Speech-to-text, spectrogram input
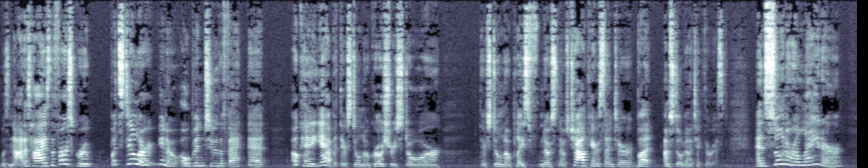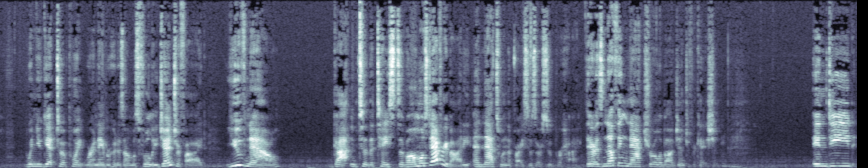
was not as high as the first group, but still are, you know, open to the fact that, okay, yeah, but there's still no grocery store, there's still no place, no, no child care center, but I'm still going to take the risk. And sooner or later, when you get to a point where a neighborhood is almost fully gentrified, you've now gotten to the tastes of almost everybody, and that's when the prices are super high. There is nothing natural about gentrification. Mm-hmm. Indeed,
